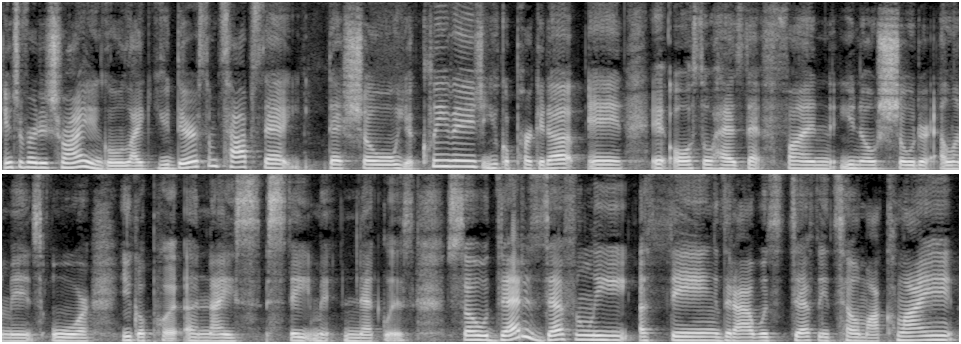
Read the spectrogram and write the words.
introverted triangle like you there are some tops that that show your cleavage you could perk it up and it also has that fun you know shoulder elements or you could put a nice statement necklace. So that is definitely a thing that i would definitely tell my client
